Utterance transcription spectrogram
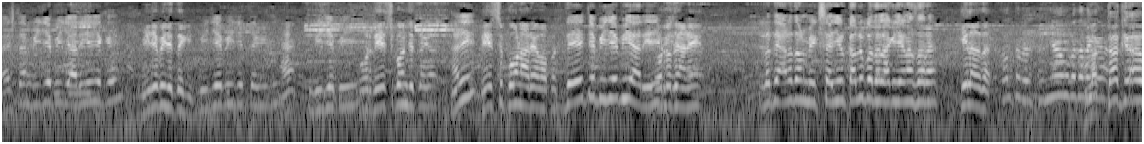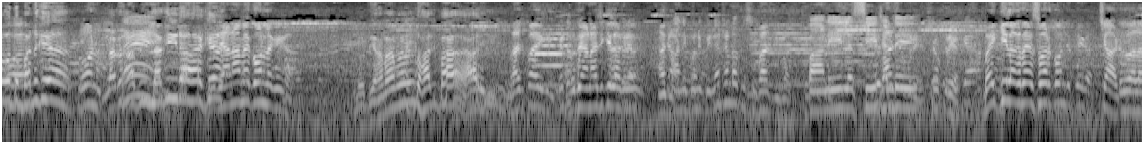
ਇਸ ਟਾਈਮ ਬੀਜੇਪੀ ਜਾ ਰਹੀ ਹੈ ਜੀ ਅੱਗੇ ਬੀਜੇਪੀ ਜਿੱਤੇਗੀ ਬੀਜੇਪੀ ਜਿੱਤੇਗੀ ਜੀ ਹੈ ਬੀਜੇਪੀ ਔਰ ਦੇਸ਼ 'ਚ ਕੌਣ ਜਿੱਤੇਗਾ ਹਾਂਜੀ ਦੇਸ਼ 'ਚ ਕੌਣ ਆ ਰਿਹਾ ਵਾਪਸ ਦੇਸ਼ 'ਚ ਬੀਜੇਪੀ ਆ ਰਹੀ ਹੈ ਔਰ ਜੀ ਲੁਧਿਆਣੇ ਲੁਧਿਆਣਾ ਤਾਂ ਹੁਣ ਮਿਕਸ ਹੈ ਜੀ ਕੱਲ ਨੂੰ ਪਤਾ ਲੱਗ ਜਾਣਾ ਸਾਰਾ ਕੀ ਲੱਗਦਾ लगता क्या है वो तो बन गया कौन अभी लग ही रहा है क्या लुधियाना में कौन लगेगा ਲੁਧਿਆਣਾ ਮੈਂ ਹਜ ਪਾ ਆਏਗੀ ਹਜ ਪਾਏਗੀ। ਲੁਧਿਆਣਾ ਚ ਕੀ ਲੱਗ ਰਿਹਾ? ਹਾਂਜੀ। ਪਾਣੀ ਪੁਣੀ ਪੀਣਾ ਠੰਡਾ ਤੁਸੀਂ? ਬਸ ਜੀ ਬਸ। ਪਾਣੀ ਲੱਸੀ ਠੰਡੇ। ਸ਼ੁਕਰੀਆ ਬਾਈ ਕੀ ਲੱਗਦਾ ਇਸ ਵਾਰ ਕੌਣ ਜਿੱਤੇਗਾ? ਝਾੜੂ ਵਾਲਾ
